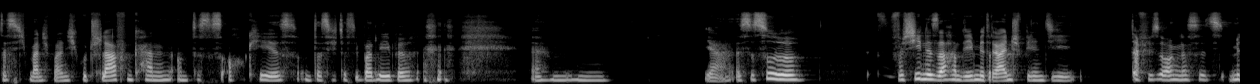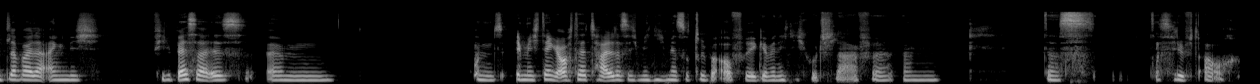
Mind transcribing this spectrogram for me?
dass ich manchmal nicht gut schlafen kann und dass es auch okay ist und dass ich das überlebe. ähm, ja, es ist so, verschiedene Sachen, die mit reinspielen, die dafür sorgen, dass es jetzt mittlerweile eigentlich viel besser ist. Ähm, und eben, ich denke auch der Teil, dass ich mich nicht mehr so drüber aufrege, wenn ich nicht gut schlafe. Ähm, das, das hilft auch.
